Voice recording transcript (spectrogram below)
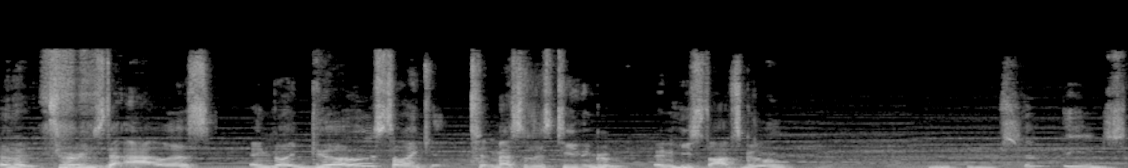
and like turns to Atlas and like goes to like to mess with his teeth and go, and he stops and goes, oh, something's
